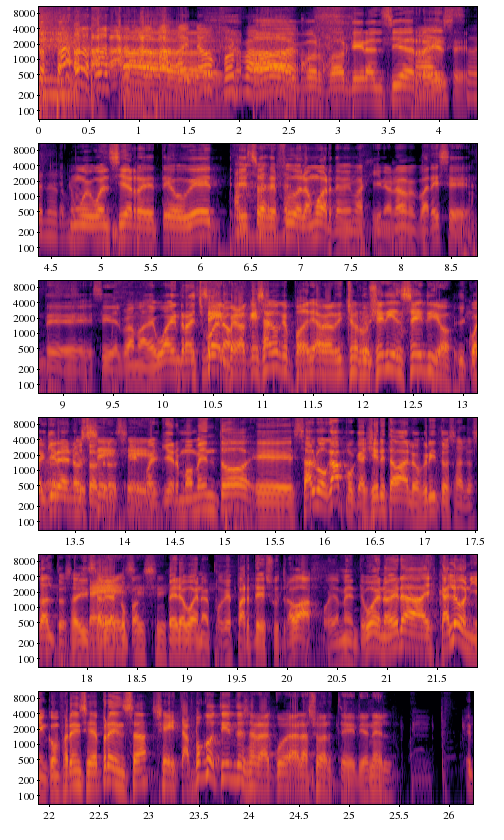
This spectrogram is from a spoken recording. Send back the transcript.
Ay, no, por favor. Ay, por favor, qué gran cierre Ay, ese. muy buen cierre de Teo Huguet. Eso es de fútbol a muerte, me imagino, ¿no? Me parece de, sí, del programa de Weinreich. Sí, bueno, pero que es algo que podría haber dicho Ruggeri en serio. y cualquiera de nosotros, Sí, sí. en cualquier momento, eh, salvo Gapo, que ayer estaba a los gritos, a los altos ahí, se había copa- sí, sí. Pero bueno, porque es parte de su trabajo, obviamente. Bueno, era Scaloni en conferencia de prensa. Sí, tampoco tiendes a la, cu- a la suerte, Lionel. Eh,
